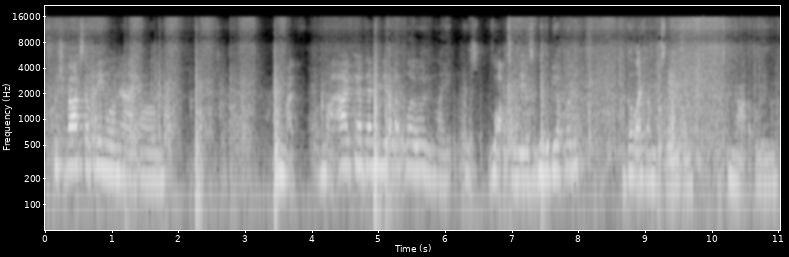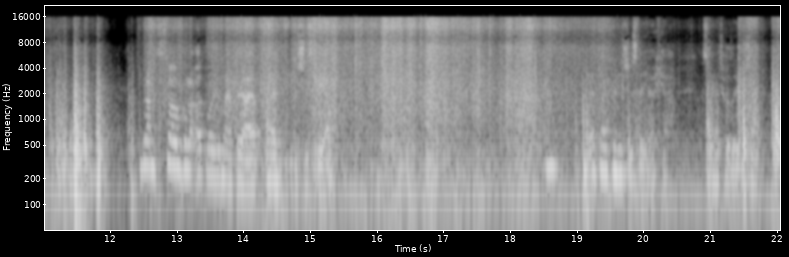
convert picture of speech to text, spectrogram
squish box opening on my um my my iPad that I need to upload and like there's lots of videos that need to be uploaded. But like I'm just lazy and not uploading them. But I'm so gonna upload them after I, I finish this video. After I finish this video, yeah. So I'm totally upset.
